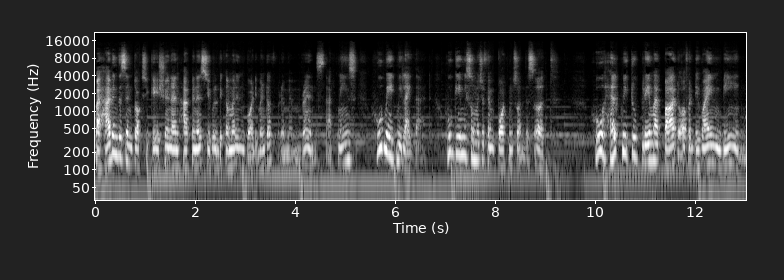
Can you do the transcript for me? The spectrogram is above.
By having this intoxication and happiness, you will become an embodiment of remembrance. That means, who made me like that? Who gave me so much of importance on this earth? Who helped me to play my part of a divine being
